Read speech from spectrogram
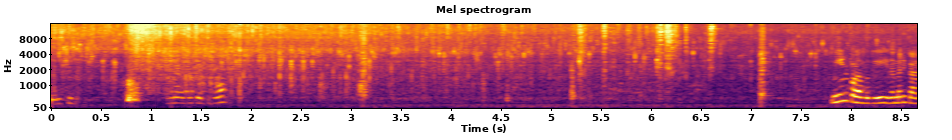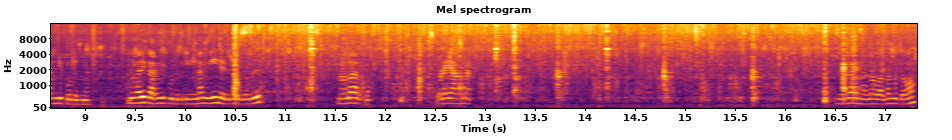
இருக்குது மிளகா கேட்டுப்போம் மீன் குழம்புக்கு இது மாதிரி கரண்டி போடுங்க இந்த மாதிரி கரண்டி போட்டுக்கிட்டிங்கன்னா மீன் எடுக்கும்போது நல்லாயிருக்கும். உடையாமல் வெங்காயம் நல்லா வதங்கட்டும்.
